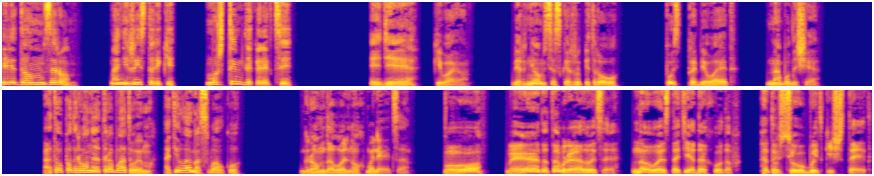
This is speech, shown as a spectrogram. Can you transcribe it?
Или дом Зеро? Они же историки. Может, им для коллекции?» «Идея», — киваю. Вернемся, скажу Петрову. Пусть пробивает на будущее. А то патроны отрабатываем, а тела на свалку. Гром довольно ухмыляется. О, этот обрадуется. Новая статья доходов. А то все убытки считает.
